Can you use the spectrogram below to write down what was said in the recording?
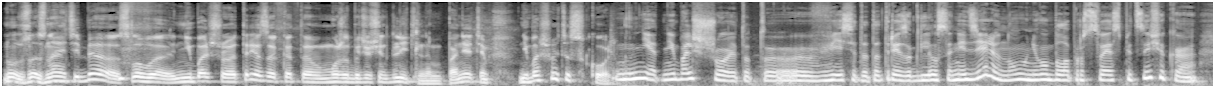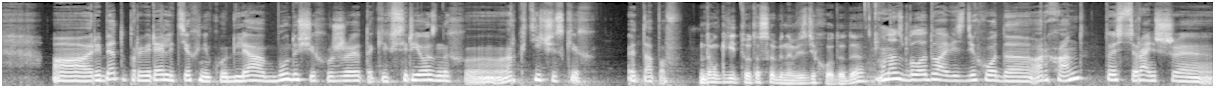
Ну, зная тебя, слово «небольшой отрезок» – это может быть очень длительным понятием. Небольшой – это сколько? Нет, небольшой. Этот, э, весь этот отрезок длился неделю, но у него была просто своя специфика. А, ребята проверяли технику для будущих уже таких серьезных э, арктических этапов. Ну, там какие-то вот особенные вездеходы, да? У нас было два вездехода «Архант», то есть раньше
